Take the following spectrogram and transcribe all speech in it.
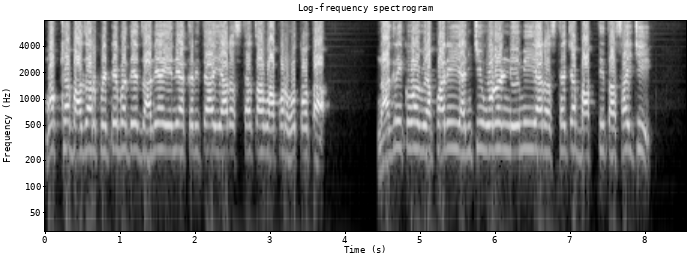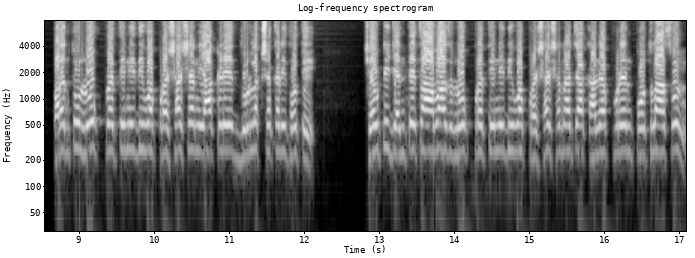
मुख्य बाजारपेठेमध्ये जाण्या येण्याकरिता या रस्त्याचा वापर होत होता. नागरिक व व्यापारी यांची ओरड नेहमी या रस्त्याच्या बाबतीत असायची. परंतु लोकप्रतिनिधी व प्रशासन याकडे दुर्लक्ष करीत होते. शेवटी जनतेचा आवाज लोकप्रतिनिधी व प्रशासनाच्या कानापर्यंत पोहोचला असून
